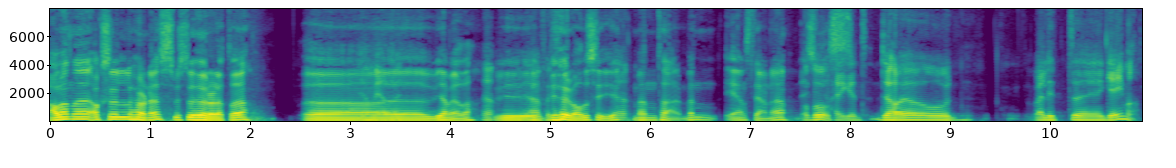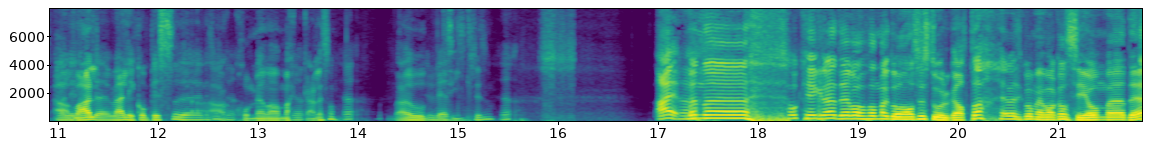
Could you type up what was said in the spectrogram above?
Ja, men uh, Aksel Hørnes, hvis du hører dette eh, med Vi er med deg. Vi, vi vi hører hva du sier, men men én stjerne Det- altså, Herregud. Du har jo Vær litt uh, game, da. Vær, litt, eh, vær litt kompis. eh, Liksom. Ja. Kom igjen, da. Mækkern, liksom. Ja. Det er jo digg, liksom. Ja. Nei, men eh, ok, greit. Det var i McDonald's i Storgata. Jeg vet ikke hva mer man kan si om eh, det.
